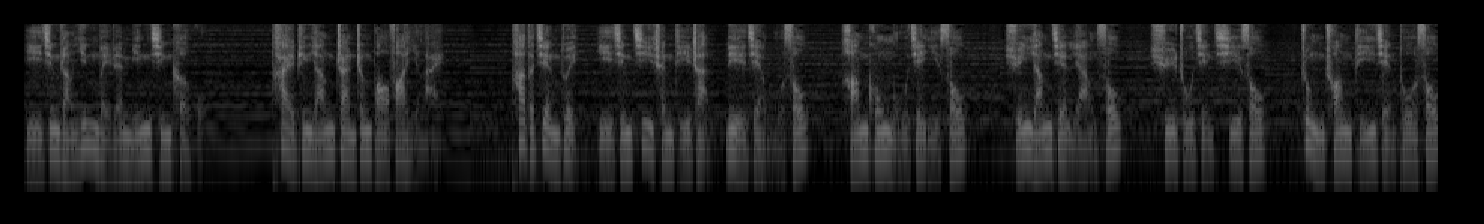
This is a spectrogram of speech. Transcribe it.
已经让英美人铭心刻骨。太平洋战争爆发以来。他的舰队已经击沉敌战列舰五艘，航空母舰一艘，巡洋舰两艘，驱逐舰七艘，重创敌舰多艘，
